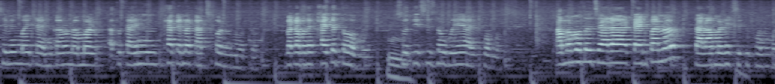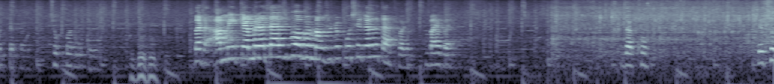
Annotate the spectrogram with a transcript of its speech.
saving my time কারণ আমার এত টাইম থাকে না কাজ করার মতো। বাট আমাদের খাইতে তো হবে। So this is the way I follow আমার মতো যারা টাইম পায় না তারা আমার রেসিপি ফলো করতে পারে। চোখ বন্ধ করে। বাট আমি ক্যামেরাতে আসব আমার মাংসটা কষে গেলে তারপরে। বাই বাই দেখো দেখো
